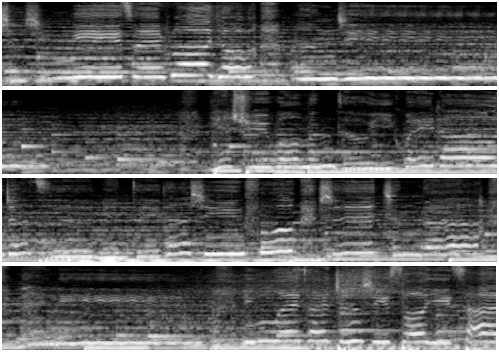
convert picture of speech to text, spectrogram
相信你脆弱又安静，也许我们都已回到这次面对的幸福是真的来临，因为太珍惜，所以才。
